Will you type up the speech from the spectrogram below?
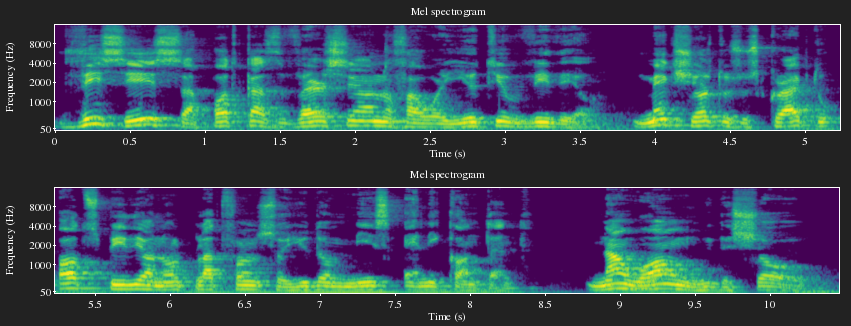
This is a podcast version of our YouTube video. Make sure to subscribe to Oddspedia on all platforms so you don't miss any content. Now on with the show.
